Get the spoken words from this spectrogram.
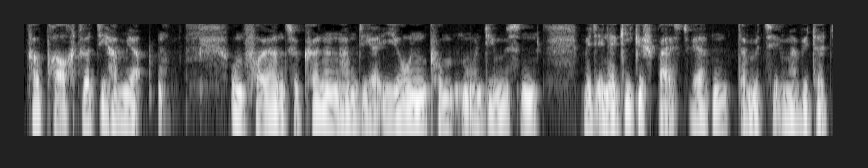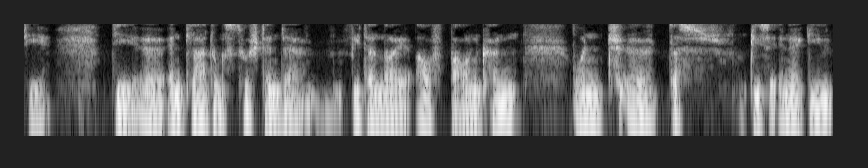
verbraucht wird. Die haben ja, um feuern zu können, haben die ja Ionenpumpen und die müssen mit Energie gespeist werden, damit sie immer wieder die, die äh, Entladungszustände wieder neu aufbauen können. Und äh, das, diese Energie,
